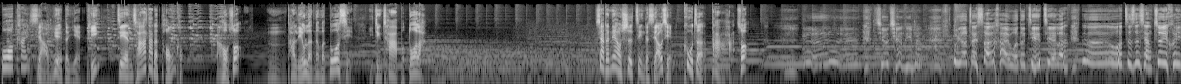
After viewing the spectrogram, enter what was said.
拨开小月的眼皮，检查她的瞳孔，然后说：“嗯，她流了那么多血，已经差不多了。”吓得尿失禁的小雪哭着大喊说：“ 求求你们！”不要再伤害我的姐姐了，呃，我只是想追回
